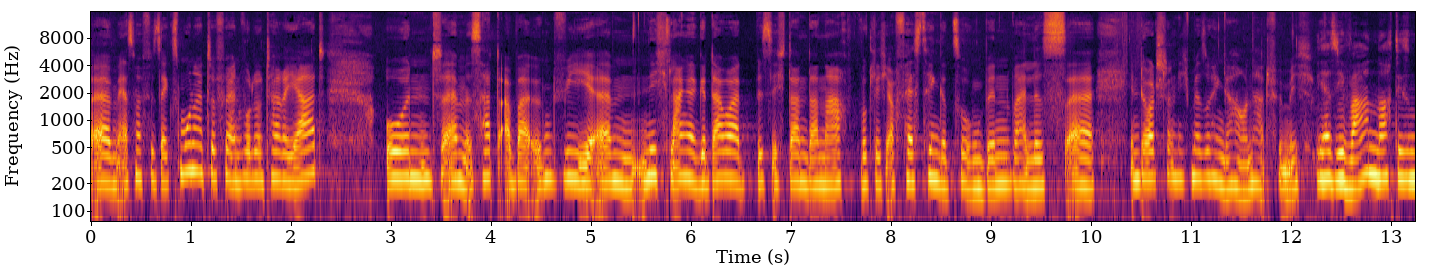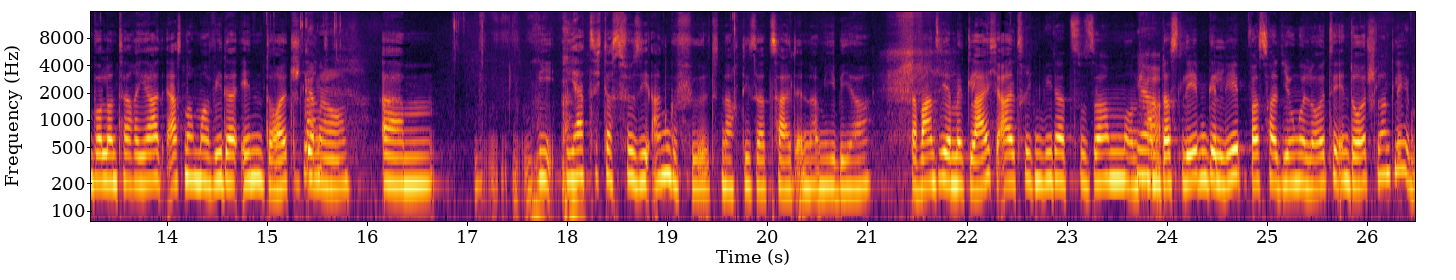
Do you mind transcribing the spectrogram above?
ähm, erstmal für sechs Monate für ein Volontariat. Und es hat aber irgendwie nicht lange gedauert, bis ich dann danach wirklich auch fest hingezogen bin, weil es äh, in Deutschland nicht mehr so hingehauen hat für mich. Ja, Sie waren nach diesem Volontariat erst noch mal wieder in Deutschland. Genau. Ähm, wie, wie, hat sich das für Sie angefühlt nach dieser Zeit in Namibia? Da waren Sie ja mit Gleichaltrigen wieder zusammen und ja. haben das Leben gelebt, was halt junge Leute in Deutschland leben.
